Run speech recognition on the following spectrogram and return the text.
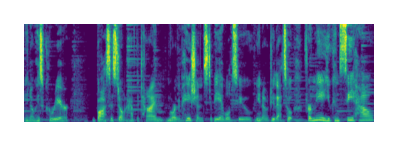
you know, his career, bosses don't have the time nor the patience to be able to, you know, do that. So for me, you can see how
